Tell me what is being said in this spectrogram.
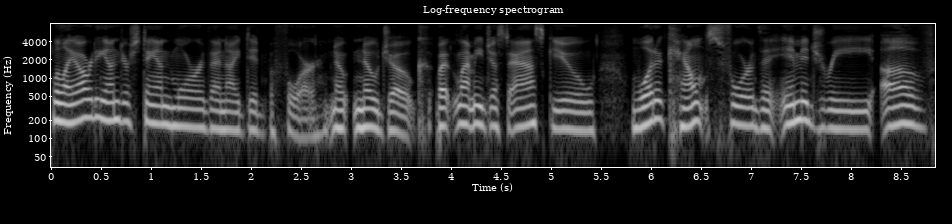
Well, I already understand more than I did before. No, no joke. But let me just ask you what accounts for the imagery of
